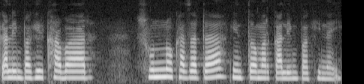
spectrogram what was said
কালিম পাখির খাবার। শূন্য খাঁচাটা কিন্তু আমার কালিম পাখি নাই।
